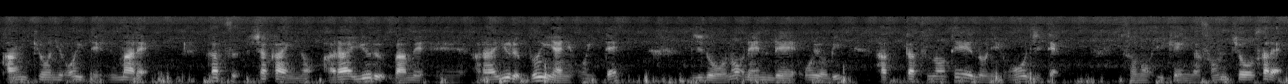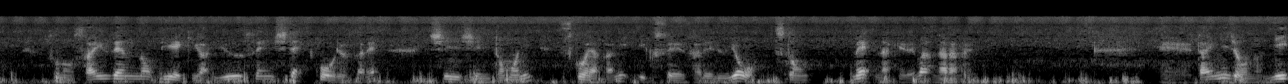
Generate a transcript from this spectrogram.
環境において生まれ、かつ社会のあらゆる場面、あらゆる分野において、児童の年齢及び発達の程度に応じて、その意見が尊重され、その最善の利益が優先して考慮され、心身ともに健やかに育成されるよう努めなければならない。えー、第2条の2、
